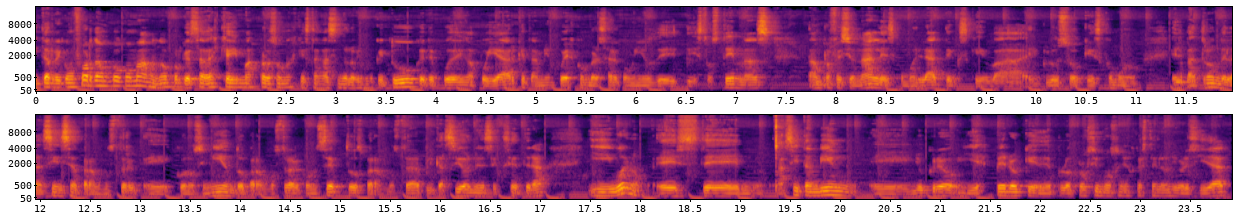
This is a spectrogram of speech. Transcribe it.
y te reconforta un poco más, ¿no? Porque sabes que hay más personas que están haciendo lo mismo que tú, que te pueden apoyar, que también puedes conversar con ellos de, estos temas tan profesionales como el látex, que va incluso, que es como el patrón de la ciencia para mostrar eh, conocimiento, para mostrar conceptos, para mostrar aplicaciones, etc. Y bueno, este, así también eh, yo creo y espero que por los próximos años que esté en la universidad,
